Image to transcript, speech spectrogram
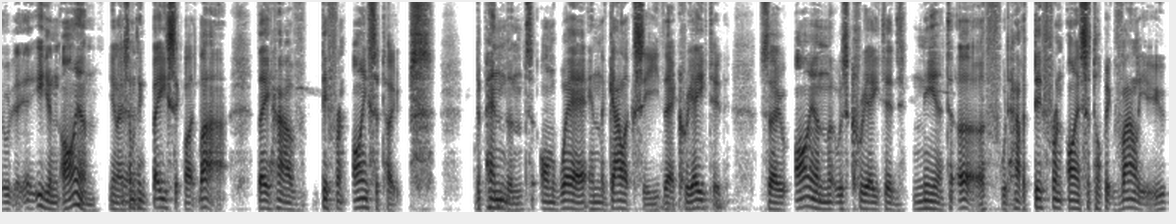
or even iron, you know, something basic like that, they have different isotopes dependent on where in the galaxy they're created. So iron that was created near to Earth would have a different isotopic value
